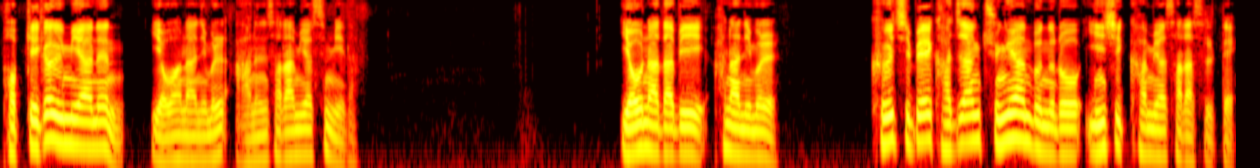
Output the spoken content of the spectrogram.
법계가 의미하는 여호와 하나님을 아는 사람이었습니다. 여호나답이 하나님을 그 집의 가장 중요한 분으로 인식하며 살았을 때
